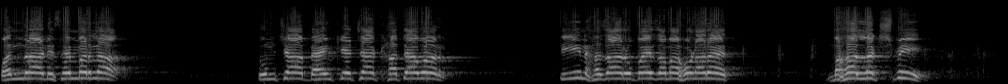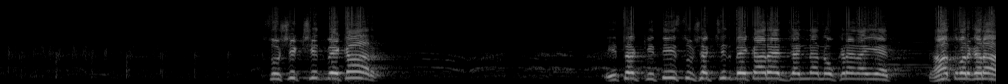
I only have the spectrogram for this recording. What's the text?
पंधरा डिसेंबरला तुमच्या बँकेच्या खात्यावर तीन हजार रुपये जमा होणार आहेत. महालक्ष्मी. सुशिक्षित बेकार. इथं किती सुशिक्षित बेकार आहेत ज्यांना नोकऱ्या नाही आहेत? हात वर करा.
